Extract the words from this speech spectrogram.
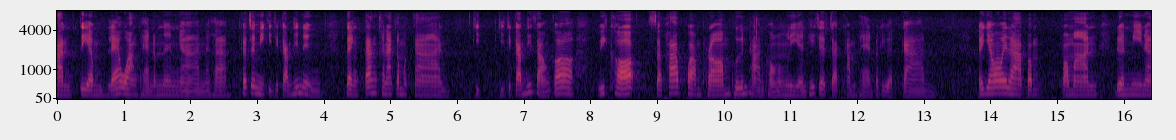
ารเตรียมและวางแผนดำเนินงานนะคะ ก็จะมีกิจกรรมที่ 1 แต่งตั้งคณะกรรมการกิจกิจกรรมที่ 2 ก็วิเคราะห์ สภาพความพร้อมพื้นฐานของโรงเรียนที่จะจัดทำแผนปฏิบัติการ ระยะเวลาประประมาณเดือนมีนา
